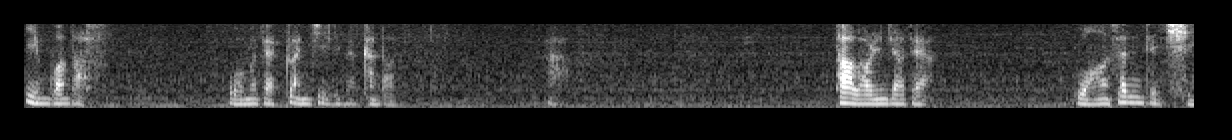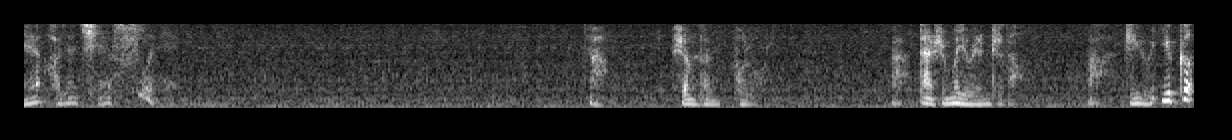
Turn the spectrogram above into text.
印光大师，我们在传记里面看到的，啊，他老人家在往生的前，好像前四年。身份暴露了，啊！但是没有人知道，啊，只有一个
